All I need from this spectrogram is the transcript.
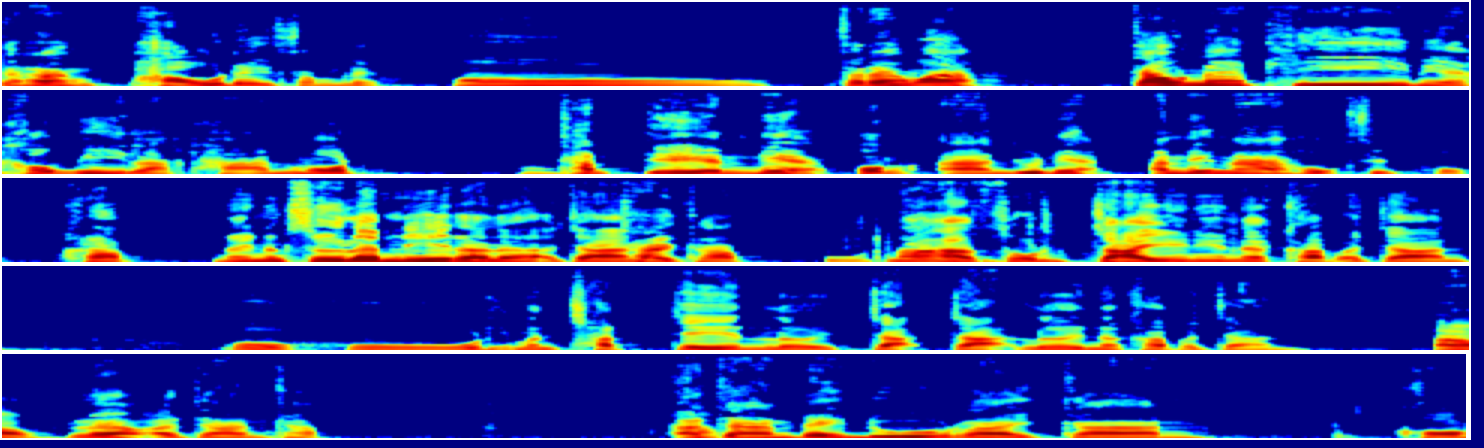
กระทั่งเผาได้สำเร็จ อ๋อ แสดงว่าเจ้าหน้าที่เนี่ยเขามีหลักฐานหมด ชัดเจนเนี่ยผมอ่านอยู่เนี่ย อันนี้หน้า66ครับ ในหนังสือเล่มนี้เหรอเหรออาจารย์ใช่ครับ น่าสนใจนี่นะครับอาจารย์ โอ้โห นี่มันชัดเจนเลยจะจะเลยนะครับ อาจารย์อ้าวแล้วอาจารย์ครับ อาจารย์ได้ดูรายการของ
